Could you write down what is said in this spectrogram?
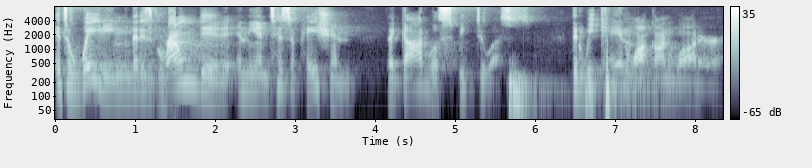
It's a waiting that is grounded in the anticipation that God will speak to us, that we can walk on water,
